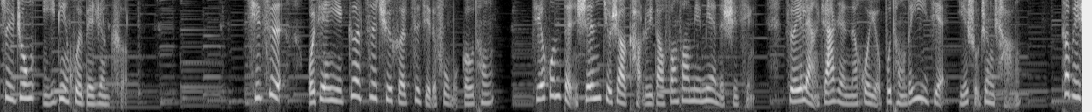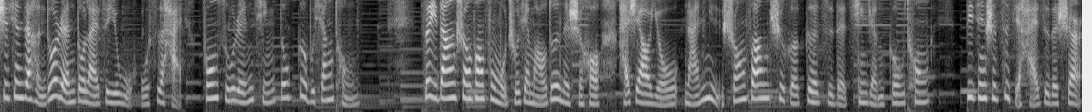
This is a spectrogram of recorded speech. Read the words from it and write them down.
最终一定会被认可。其次，我建议各自去和自己的父母沟通。结婚本身就是要考虑到方方面面的事情，所以两家人呢会有不同的意见，也属正常。特别是现在很多人都来自于五湖四海，风俗人情都各不相同。所以，当双方父母出现矛盾的时候，还是要由男女双方去和各自的亲人沟通。毕竟是自己孩子的事儿，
